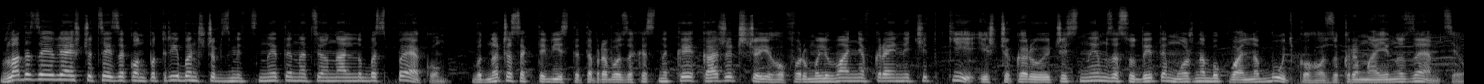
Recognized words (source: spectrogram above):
Влада заявляє, що цей закон потрібен, щоб зміцнити національну безпеку. Водночас активісти та правозахисники кажуть, що його формулювання вкрай нечіткі і що керуючись ним засудити можна буквально будь-кого, зокрема іноземців.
